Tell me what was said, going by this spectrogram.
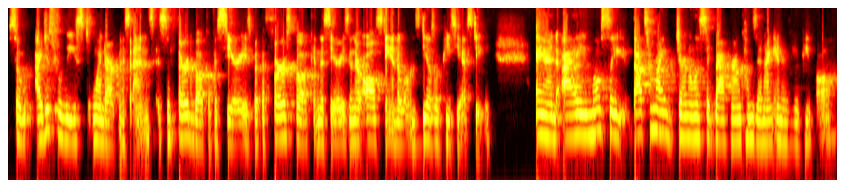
so I just released When Darkness Ends. It's the third book of a series, but the first book in the series, and they're all standalones, deals with PTSD. And I mostly, that's where my journalistic background comes in. I interview people.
